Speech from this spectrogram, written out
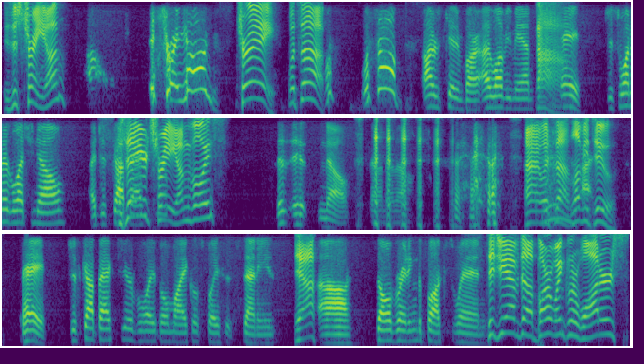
Is this Trae Young? It's Trae Young. Trey, what's up? What's up? I was kidding, Bart. I love you, man. Ah. Hey, just wanted to let you know. I just got. Is that back your Trae Young voice? This, it, no, no, no, no. All right, what's up? Love you too. hey, just got back to your boy Bill Michaels' place at Steny's. Yeah. Uh, celebrating the Bucks win. Did you have the Bart Winkler Waters?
